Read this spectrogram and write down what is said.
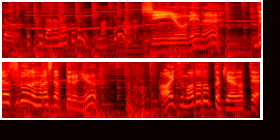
どうせくだらないことに決まってるわ。信用ねえな。じゃあスボーの話だってのによ。あいつまたどっか来やがって。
